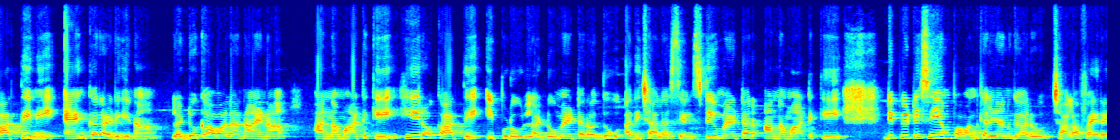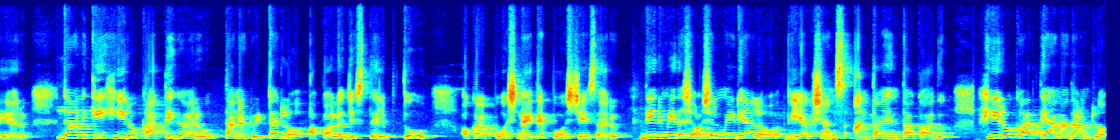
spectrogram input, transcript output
కార్తీని యాంకర్ అడిగిన లడ్డు కావాలా నాయన? అన్న మాటకి హీరో కార్తీ ఇప్పుడు లడ్డు మ్యాటర్ వద్దు అది చాలా సెన్సిటివ్ మ్యాటర్ అన్న మాటకి డిప్యూటీ సీఎం పవన్ కళ్యాణ్ గారు చాలా ఫైర్ అయ్యారు. దానికి హీరో కార్తీ గారు తన తన ట్విట్టర్లో అపాలజిస్ తెలుపుతూ ఒక పోస్ట్ని అయితే పోస్ట్ చేశారు. దీని మీద సోషల్ మీడియాలో రియాక్షన్స్ అంతా ఇంత కాదు. హీరో కార్తీ అన్న దాంట్లో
